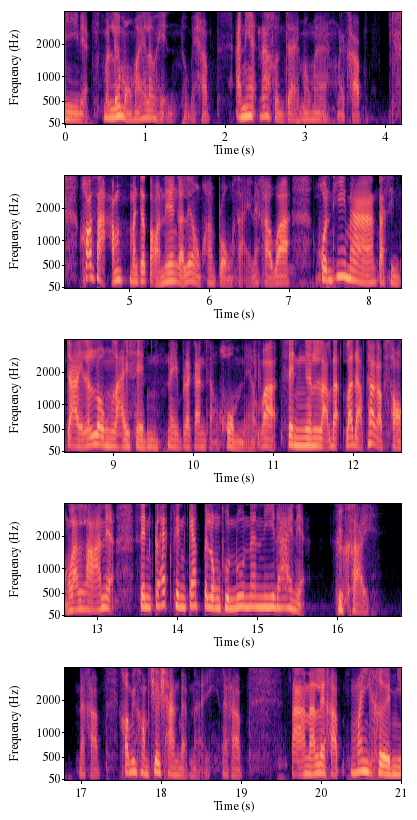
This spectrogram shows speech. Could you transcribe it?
มีเนี่ยมันเริ่มออกมาให้เราเห็นถูกไหมครับ อันนี้น่าสนใจมาก ๆ นะครับข้อ 3 มันจะต่อเนื่องกับเรื่องของความโปร่งใสนะครับว่า คนที่มาตัดสินใจแล้วลงลายเซ็นในประกันสังคมเนี่ยว่าเซ็นเงินระดับระดับเท่ากับ 2 ล้านล้านเนี่ยเซ็นแกลกเซ็นแก๊ปไปลงทุนนู่นนั่นนี่ได้เนี่ยคือใครนะครับเขามีความเชี่ยวชาญแบบไหนนะครับ ตามนั้นเลยครับ ไม่เคยมี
